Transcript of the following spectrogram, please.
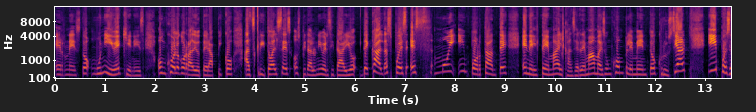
Ernesto Munive, quien es oncólogo radioterápico adscrito al CES Hospital Universitario de Caldas, pues es muy importante en el tema del cáncer de mama, es un complemento crucial y pues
